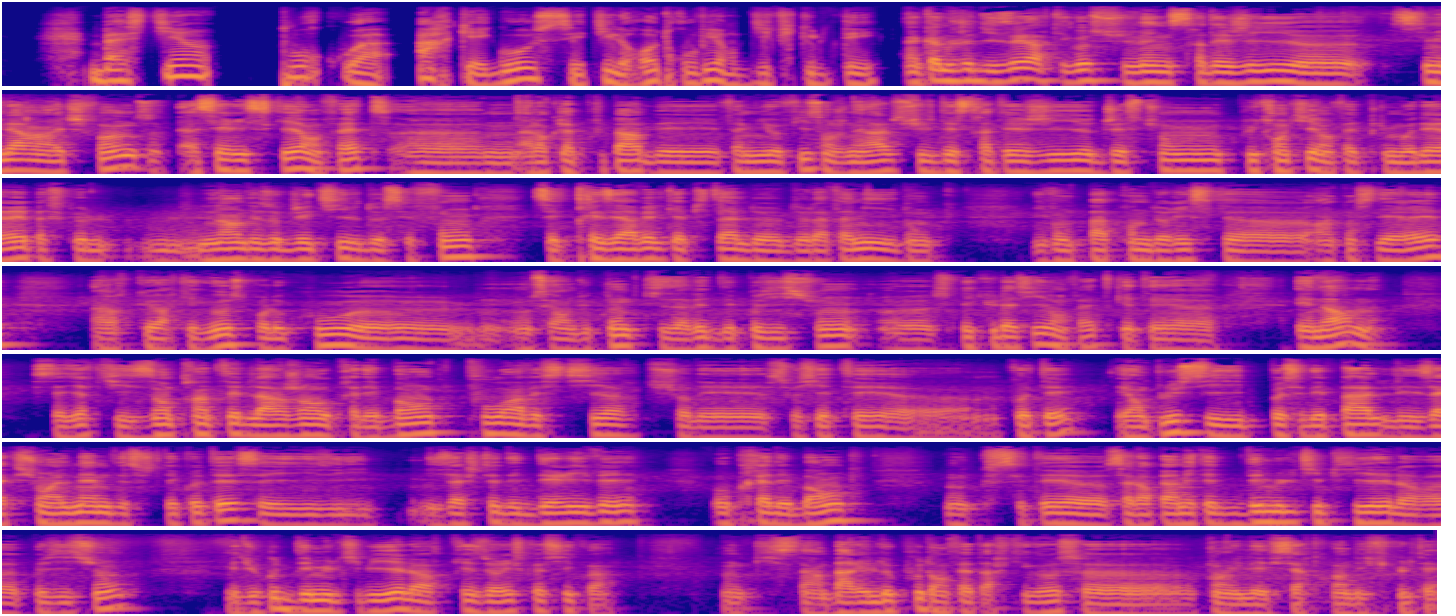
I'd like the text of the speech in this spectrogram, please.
Bastien, pourquoi Archegos s'est-il retrouvé en difficulté? Ah, Comme je le disais, Archegos suivait une stratégie euh, similaire à un hedge fund, assez risquée en fait, euh, alors que la plupart des familles office en général suivent des stratégies de gestion plus tranquilles en fait, plus modérées, parce que l'un des objectifs de ces fonds, c'est de préserver le capital de, la famille, donc ils vont pas prendre de risques euh, inconsidérés. Alors que Archegos, pour le coup, on s'est rendu compte qu'ils avaient des positions spéculatives en fait, qui étaient énormes. C'est-à-dire qu'ils empruntaient de l'argent auprès des banques pour investir sur des sociétés euh, cotées. Et en plus, ils possédaient pas les actions elles-mêmes des sociétés cotées, c'est ils, ils, achetaient des dérivés auprès des banques. Donc c'était, euh, ça leur permettait de démultiplier leur euh, position, mais du coup de démultiplier leur prise de risque aussi, quoi. Donc c'était un baril de poudre en fait, Archigos, euh, quand il s'est retrouvé en difficulté.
